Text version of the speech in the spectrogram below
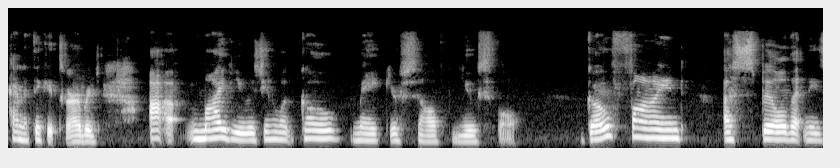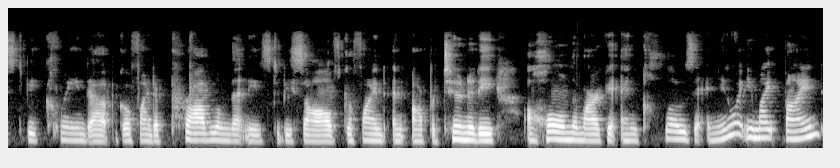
kind of think it's garbage. Uh, my view is, you know what? Go make yourself useful. Go find a spill that needs to be cleaned up. Go find a problem that needs to be solved. Go find an opportunity, a hole in the market, and close it. And you know what you might find?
